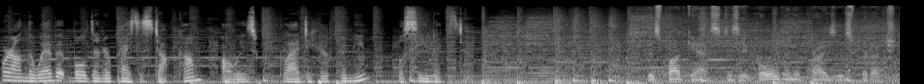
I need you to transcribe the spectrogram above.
We're on the web at boldenterprises.com. Always glad to hear from you. We'll see you next time. This podcast is a Bold Enterprises production.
